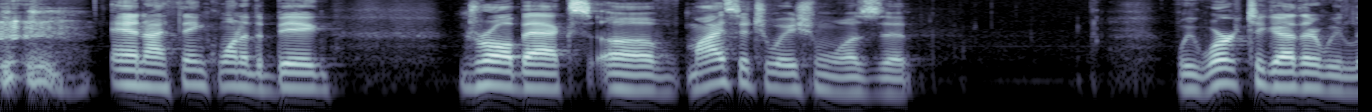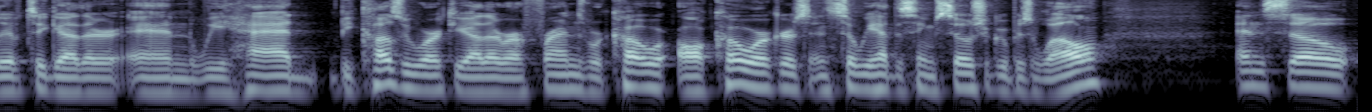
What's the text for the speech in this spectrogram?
and I think one of the big drawbacks of my situation was that we worked together, we lived together, and we had because we worked together, our friends were co- all coworkers, and so we had the same social group as well. And so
